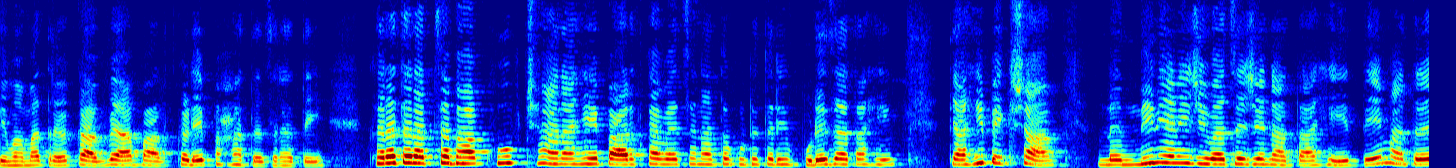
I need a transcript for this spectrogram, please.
तेव्हा मात्र काव्या पार्थकडे पाहतच राहते. खरं तर आजचा भाग खूप छान आहे. पार्थ काव्याचं नातं कुठेतरी पुढे जात आहे. त्याहीपेक्षा नंदिनी आणि जीवाचं जे नातं आहे ते मात्र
